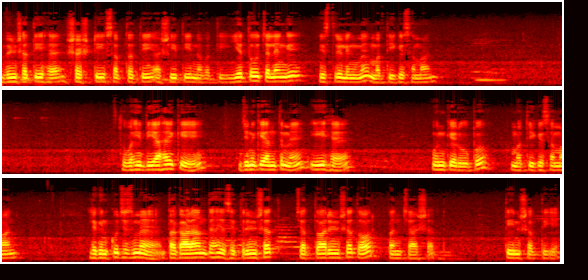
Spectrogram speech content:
विंशति है षष्टी सप्तति, अशीति, नवति। ये तो चलेंगे स्त्रीलिंग में, मती के समान। तो वही दिया है कि जिनके अंत में ई है, उनके रूप मती के समान। लेकिन कुछ इसमें तकारांत है, जैसे त्रिंशत, चतवारिंशत और पंचाशत। तीन शब्द ये।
